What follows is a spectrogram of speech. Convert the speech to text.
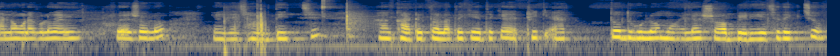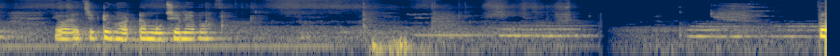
আর নোংরাগুলো এই ফ্রেশ হলো, এই যে ঝাঁট দিচ্ছি। খাটের তলা থেকে এ থেকে ঠিক এত ধুলো, ময়লা সব বেরিয়েছে, দেখছ? এবার হচ্ছে একটু ঘরটা মুছে নেব। তো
